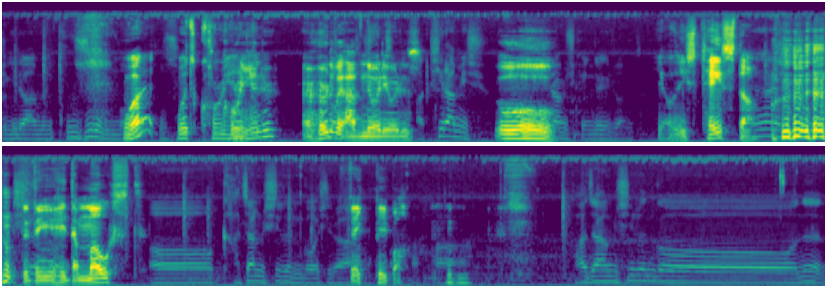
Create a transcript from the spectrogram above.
음식이라 하면 고수를 못 먹어요. What? 고수. What's Korean? Coriander? I heard of it. I have no idea what it is. 아, 티라미슈. Oh. 티라미슈 굉장히 좋아합니다. Yo, these taste though. 세상에서 The thing you 가장 hate the most? 어 가장 싫은 것이라. Fake people. 아하. 가장 싫은 거는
